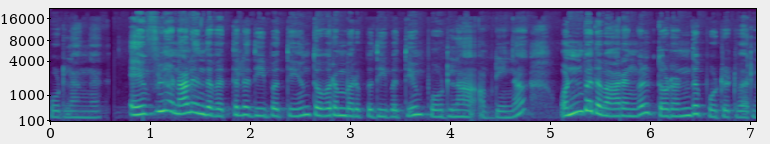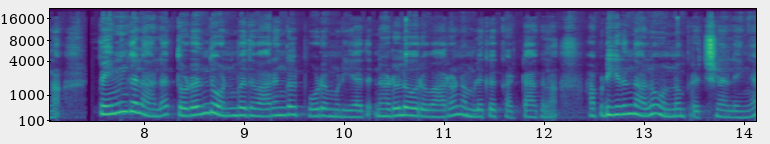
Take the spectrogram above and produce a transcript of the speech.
போடலாங்க. எவ்வளோ நாள் இந்த வெத்தலை தீபத்தையும் துவரம்பருப்பு தீபத்தையும் போடலாம் அப்படின்னா ஒன்பது வாரங்கள் தொடர்ந்து போட்டுட்டு வரலாம். பெண்களால் தொடர்ந்து ஒன்பது வாரங்கள் போட முடியாது. நடுவில் ஒரு வாரம் நம்மளுக்கு கட் ஆகலாம். அப்படி இருந்தாலும் ஒன்றும் பிரச்சனை இல்லைங்க.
